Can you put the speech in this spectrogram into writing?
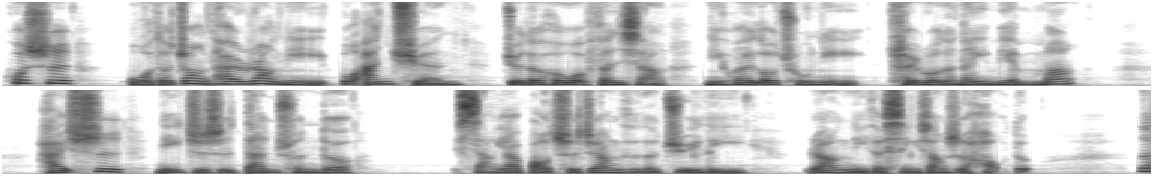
或是我的状态让你不安全，觉得和我分享你会露出你脆弱的那一面吗？还是你只是单纯的想要保持这样子的距离，让你的形象是好的？那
